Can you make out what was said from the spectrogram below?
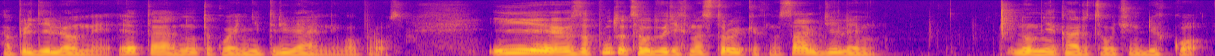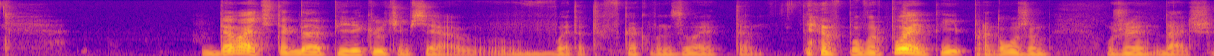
определенные, это ну, такой нетривиальный вопрос. И запутаться вот в этих настройках на самом деле, ну, мне кажется, очень легко. Давайте тогда переключимся в этот, как его называют, в PowerPoint и продолжим уже дальше.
